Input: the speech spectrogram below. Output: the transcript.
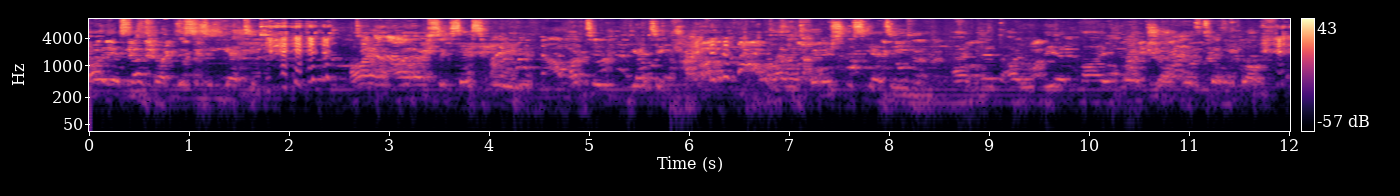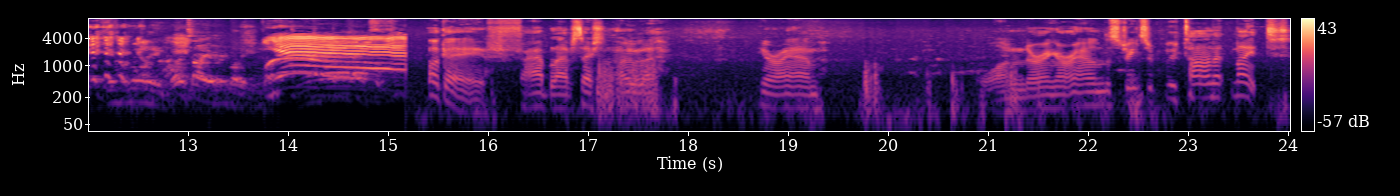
Oh yes, that's right. This is a Yeti. I, I have successfully hunted Yeti. I will finish this Yeti and then I will be at my workshop at 10 o'clock in the morning. Won't I, everybody? Yeah! Okay, Fab Lab session over. Here I am wandering around the streets of Bhutan at night,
